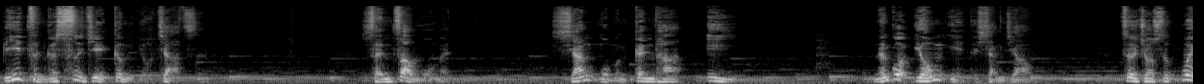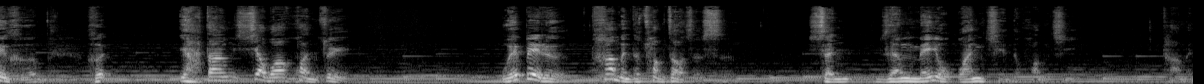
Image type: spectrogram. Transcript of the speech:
比整个世界更有价值。神造我们，想我们跟他一能够永远的相交，这就是为何和亚当夏娃犯罪，违背了他们的创造者时，神仍没有完全的。放弃他们，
